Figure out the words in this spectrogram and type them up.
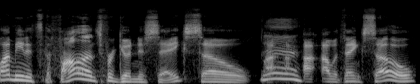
Well, I mean, it's the Fonz for goodness sakes. So I, I, I would think so.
